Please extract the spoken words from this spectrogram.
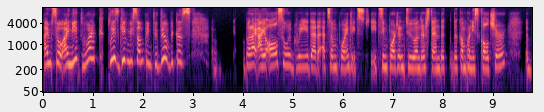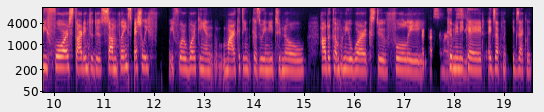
I'm so I need work. Please give me something to do because but I, I, also agree that at some point it's it's important to understand the, the company's culture before starting to do something, especially if, if we're working in marketing, because we need to know how the company works to fully communicate. Exactly, exactly.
